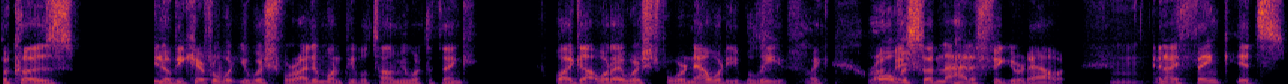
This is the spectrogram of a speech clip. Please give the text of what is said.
because, you know, be careful what you wish for. I didn't want people telling me what to think. Well, I got what I wished for. Now, what do you believe? Like all of a sudden, I had to figure it out. Mm. And I think it's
